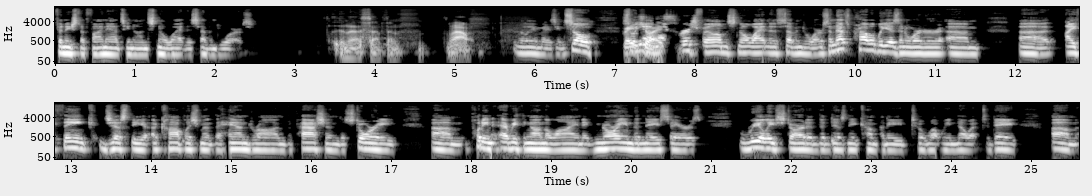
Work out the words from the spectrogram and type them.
finish the financing on Snow White and the Seven Dwarfs. Isn't that something? Wow, really amazing. So, Great so yeah, choice. first film, Snow White and the Seven Dwarfs, and that's probably is in order. Um, uh, I think just the accomplishment, the hand drawn, the passion, the story, um, putting everything on the line, ignoring the naysayers, really started the Disney company to what we know it today. Um,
